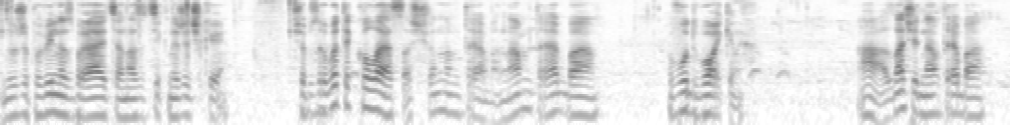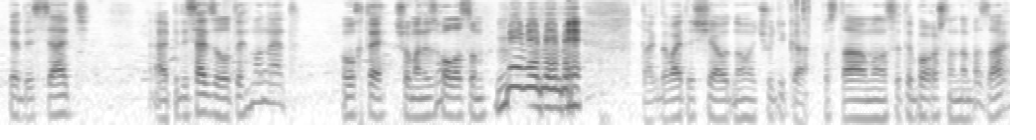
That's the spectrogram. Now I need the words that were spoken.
Дуже повільно збираються у нас ці книжечки. Щоб зробити колеса, що нам треба? Нам треба woodworking. Ага, значить нам треба 50, е, 50 золотих монет. Ух ти, що в мене з голосом. Мі-мі-мі-мі. Так, давайте ще одного чудіка поставимо носити борошно на базар.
